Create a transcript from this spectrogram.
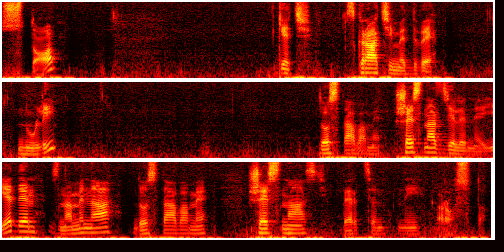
100. Keď skrátime dve nuly, dostávame 16 delené 1, znamená, dostávame 16 percentný rostok.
